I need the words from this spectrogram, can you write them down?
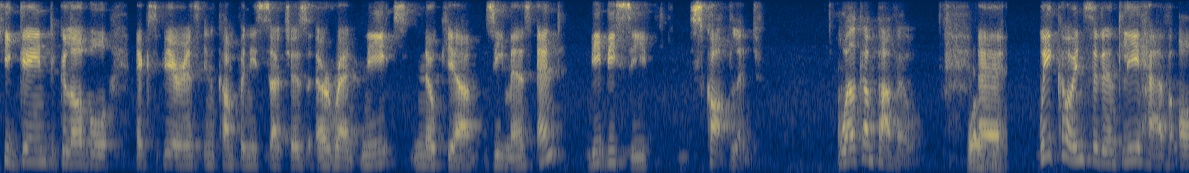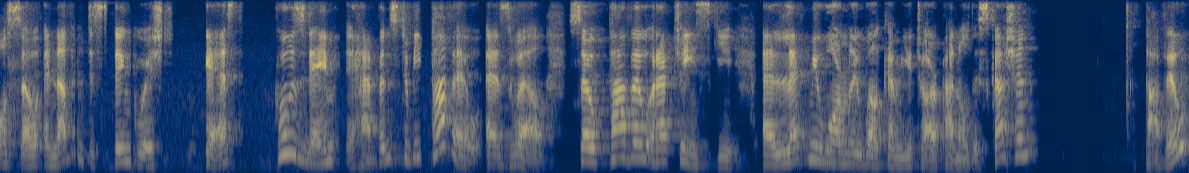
He gained global experience in companies such as uh, Redknee, Nokia, Siemens, and BBC Scotland. Welcome, Pavel. Uh, we coincidentally have also another distinguished guest whose name happens to be Pavel as well. So, Pavel Raczyński, uh, let me warmly welcome you to our panel discussion. Pavel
